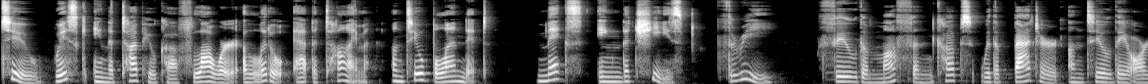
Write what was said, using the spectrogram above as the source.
2. Whisk in the tapioca flour a little at a time until blended. Mix in the cheese. 3. Fill the muffin cups with the batter until they are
